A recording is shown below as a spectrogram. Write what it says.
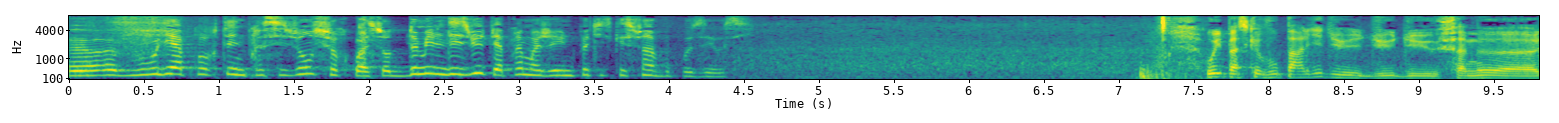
euh, vous vouliez apporter une précision sur quoi? Sur 2018, et après, moi, j'ai une petite question à vous poser aussi. Oui, parce que vous parliez du, fameux euh,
